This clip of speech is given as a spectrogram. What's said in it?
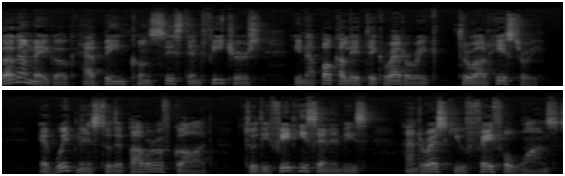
Gog and Magog have been consistent features in apocalyptic rhetoric throughout history, a witness to the power of God to defeat his enemies and rescue faithful ones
